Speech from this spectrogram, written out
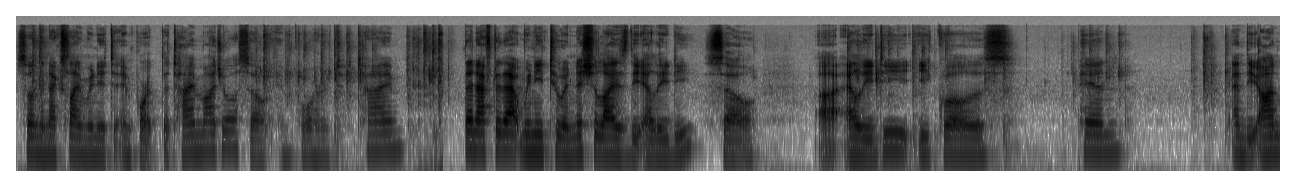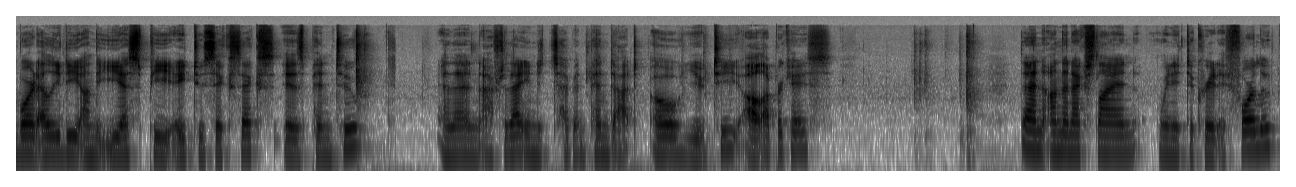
So in the next line, we need to import the time module. So import time. Then after that, we need to initialize the LED. So uh, LED equals pin and the onboard LED on the ESP8266 is pin 2. And then after that, you need to type in pin.out, all uppercase. Then on the next line, we need to create a for loop.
